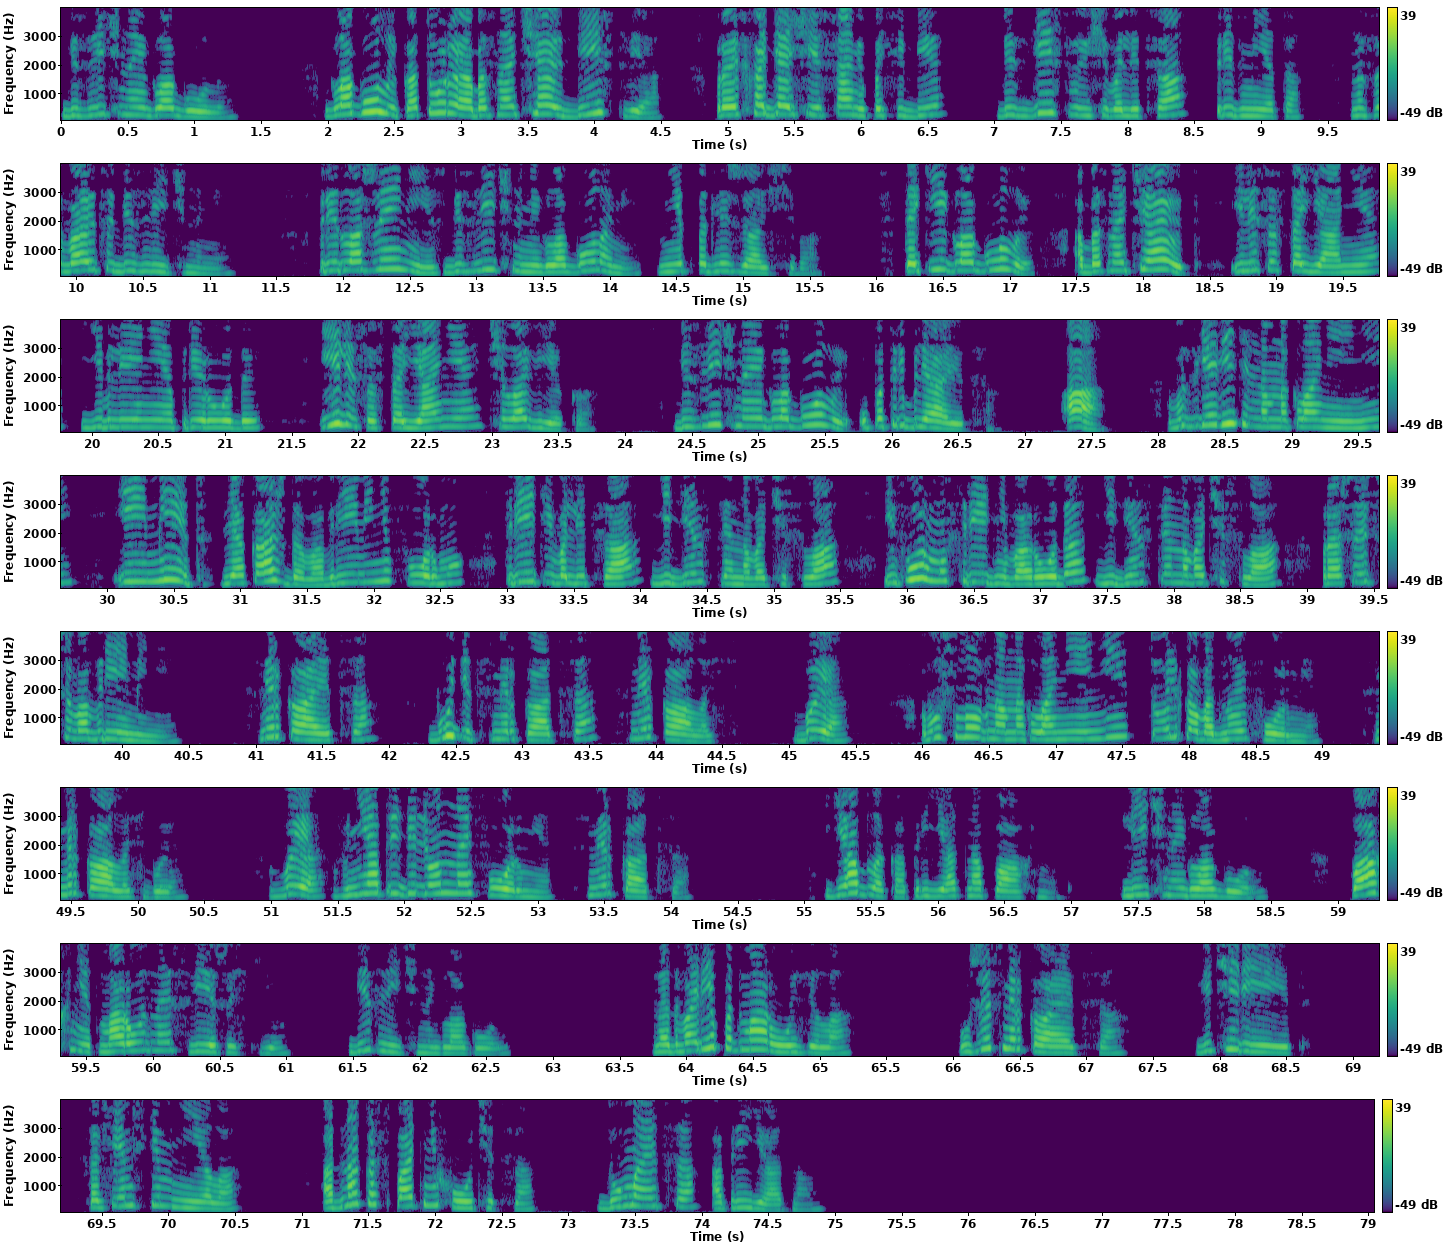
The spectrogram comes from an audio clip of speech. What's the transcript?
Безличные глаголы. Глаголы, которые обозначают действия, происходящие сами по себе, без действующего лица, предмета, называются безличными. В предложении с безличными глаголами нет подлежащего. Такие глаголы обозначают или состояние, явление природы, или состояние человека. Безличные глаголы употребляются а. в изъявительном наклонении и имеют для каждого времени форму третьего лица единственного числа и форму среднего рода единственного числа прошедшего времени. Смеркается, будет смеркаться, смеркалось. Б. В условном наклонении только в одной форме. Смеркалось бы. В. В неопределенной форме. Смеркаться. Яблоко приятно пахнет. Личный глагол. Пахнет морозной свежестью. Безличный глагол. На дворе подморозило. Уже смеркается. Вечереет. Совсем стемнело. Однако спать не хочется. Думается о приятном.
